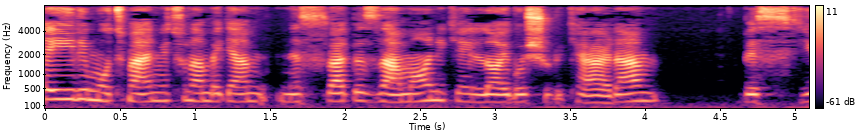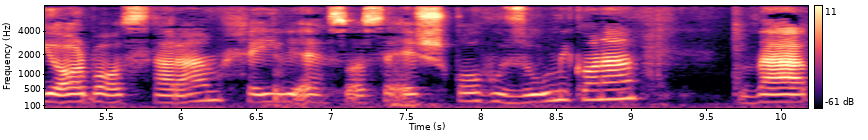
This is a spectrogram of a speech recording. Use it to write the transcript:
خیلی مطمئن می‌تونم بگم نسبت به زمانی که این لایو رو شروع کردم بسیار بازترم خیلی احساس عشق و حضور می‌کنم و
